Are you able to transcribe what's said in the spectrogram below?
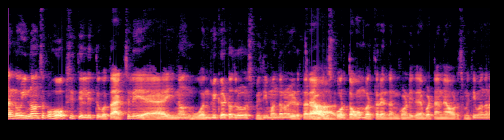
ನಾನು ಇನ್ನೊಂದ್ ಸ್ವಲ್ಪ ಹೋಪ್ಸ್ ಇತ್ತು ಎಲ್ಲಿತ್ತು ಗೊತ್ತಾ? ಆ್ಯಕ್ಚುಲಿ ಇನ್ನೊಂದು ಒಂದು ವಿಕೆಟ್ ಆದರೂ ಸ್ಮೃತಿ ಮಂದನ ಇಡ್ತಾರೆ ಅವ್ರು ಸ್ಕೋರ್ ತೊಗೊಂಡ್ಬರ್ತಾರೆ ಅಂತ ಅನ್ಕೊಂಡಿದ್ದೆ. ಬಟ್ ನಾನು ಅವ್ರ ಸ್ಮೃತಿ ಮಂದನ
